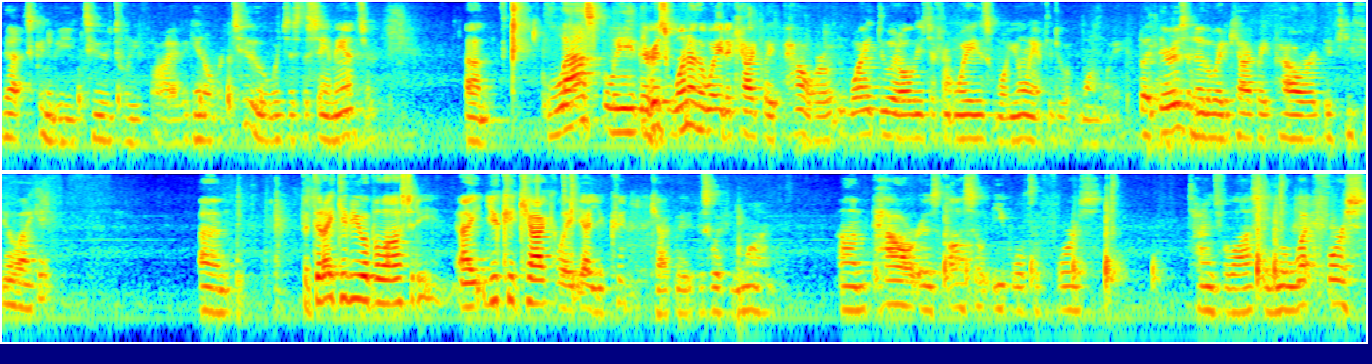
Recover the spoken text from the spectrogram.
that's going to be 225, again over 2, which is the same answer. Um, lastly, there is one other way to calculate power. Why do it all these different ways? Well, you only have to do it one way. But there is another way to calculate power if you feel like it. Um, but did I give you a velocity? Uh, you could calculate, yeah, you could calculate it this way if you want. Um, power is also equal to force times velocity. Well, what force,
